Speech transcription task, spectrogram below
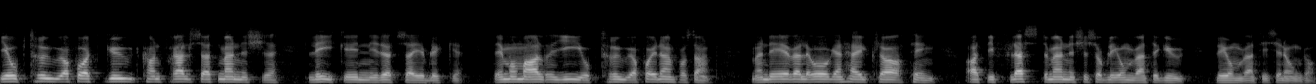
gi opp trua på at Gud kan frelse et menneske like inn i dødsøyeblikket. Det må vi aldri gi opp trua på i den forstand. Men det er vel òg en helt klar ting at de fleste mennesker som blir omvendt til Gud, blir omvendt i sin ungdom.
